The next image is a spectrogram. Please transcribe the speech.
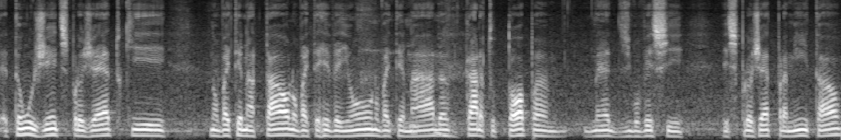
é tão urgente esse projeto que não vai ter Natal, não vai ter Réveillon, não vai ter nada. Cara, tu topa né, desenvolver esse, esse projeto para mim e tal.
